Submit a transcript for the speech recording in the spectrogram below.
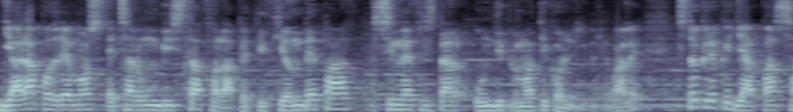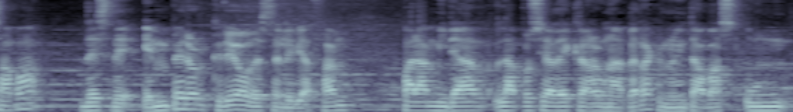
y ahora podremos echar un vistazo a la petición de paz sin necesitar un diplomático libre, ¿vale? Esto creo que ya pasaba desde Emperor, creo, desde Leviathan, para mirar la posibilidad de declarar una guerra, que no necesitabas un,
